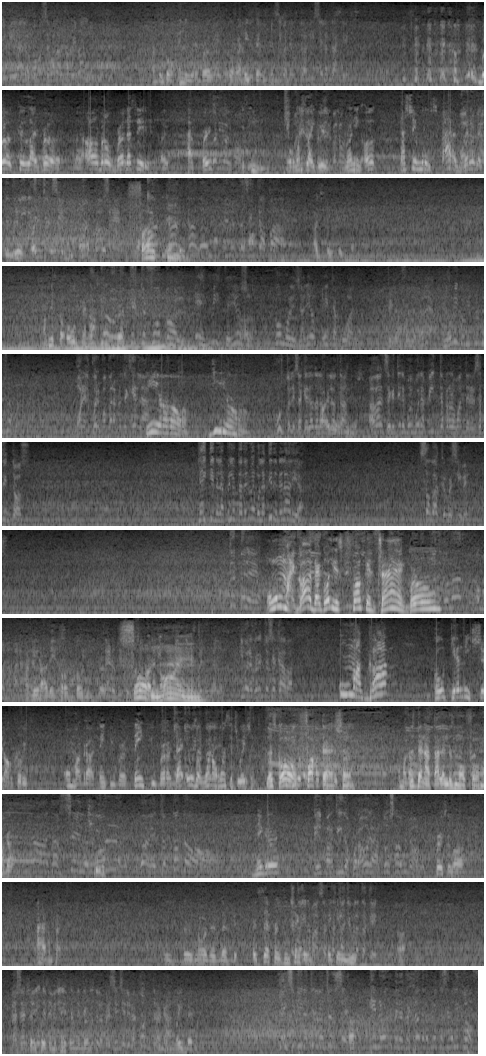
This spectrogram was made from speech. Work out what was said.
Y míralo cómo se va al arco rival. I just go anywhere, bro. Like, bro, I hate second penalty. Defensiva neutraliza el ataque. bro, cause like, bro, like I don't know, bro. That's it. Like at first, Dani Olmo. it's easy, but once like you're running up, that shit moves fast, bro. Like the fast. pase. Fuck them. I just hate that. I miss the old penalties, bro. Que esto es fútbol. Es misterioso cómo le salió esta jugada. Pero fue de verdad. Lo vi con mis propios ojos. Por el cuerpo para protegerla. Dion, Dion. Justo les ha quedado la Ay, pelota. Dios. Avance que tiene muy buena pinta para los Wanderers. Atentos. Y ahí tiene la pelota de nuevo. La tiene en el área. Salah que recibe. Oh my god, that goalie is fucking tank, bro. So annoying. importantes como el goleador. Y bueno, con esto se acaba. Oh my god! Go Tierney shit on Cruyff. Oh my god, thank you, bro. Thank you, bro. That it was a one-on-one situation. Let's go. Fuck that shit. Oh my This god. de Natal in this Oh my god. Ha nacido el gol. Lo ha hecho Toto. Nigga, El partido por ahora 2 a 1. first of all, I had him packed. There's, there's no other left bit. Except for Zinchenko, nomás, hasta acá aka lleva el you. ataque. Ah. Should've put Zinchenko in, bro. detectando la presencia de una contra acá. Way better. Y ahí se viene, tiene una chance. Ah. Enorme la tajada, la pelota se va lejos.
